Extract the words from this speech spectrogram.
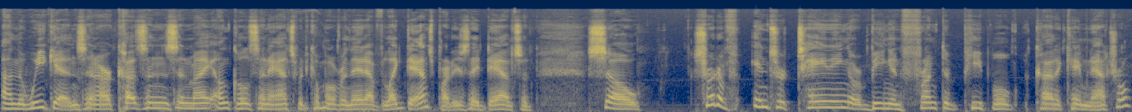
on the weekends, and our cousins and my uncles and aunts would come over, and they'd have like dance parties. They'd dance, and so sort of entertaining or being in front of people kind of came natural.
